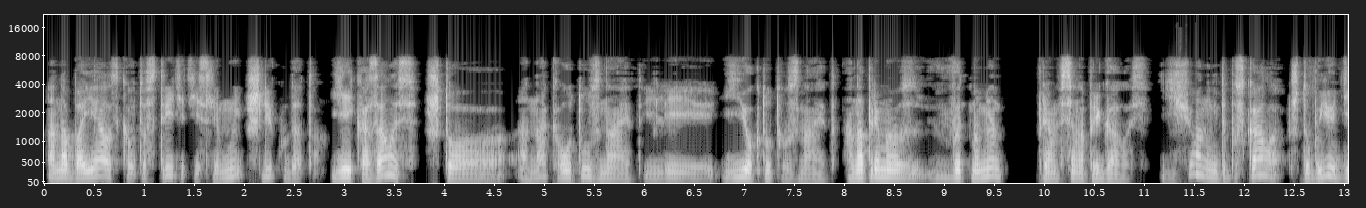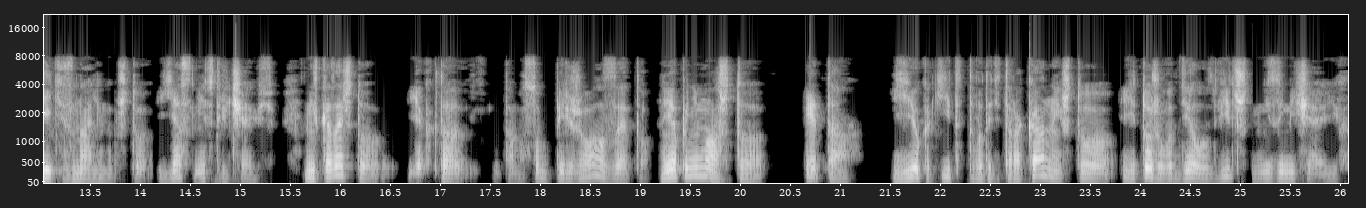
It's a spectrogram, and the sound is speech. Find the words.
она боялась кого-то встретить, если мы шли куда-то. Ей казалось, что она кого-то узнает или ее кто-то узнает. Она прямо в этот момент прям вся напрягалась. Еще она не допускала, чтобы ее дети знали, что я с ней встречаюсь. Не сказать, что я как-то там особо переживал за это, но я понимал, что это ее какие-то вот эти тараканы, что и тоже вот делал вид, что не замечаю их.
